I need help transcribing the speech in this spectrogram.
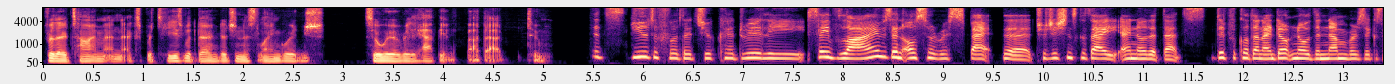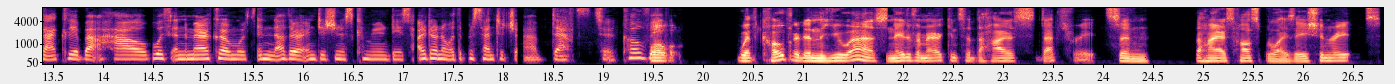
for their time and expertise with their indigenous language. So we were really happy about that too. It's beautiful that you could really save lives and also respect the traditions because I, I know that that's difficult and I don't know the numbers exactly about how within America and within other indigenous communities, I don't know what the percentage of deaths to COVID. Well, with COVID in the US, Native Americans had the highest death rates and the highest hospitalization rates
